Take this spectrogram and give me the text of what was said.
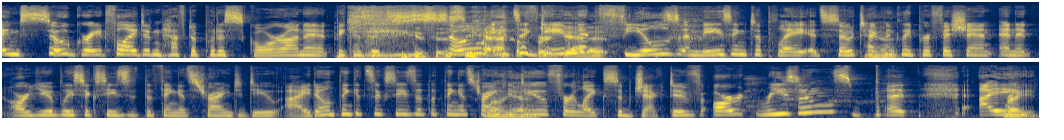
I'm so grateful I didn't have to put a score on it because it's Jesus, so yeah, it's a game that it. feels amazing to play. It's so technically proficient and it arguably succeeds at the thing it's trying to do. I don't think it succeeds at the thing it's trying Well, to yeah. do for like subjective art reasons, but I Right.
